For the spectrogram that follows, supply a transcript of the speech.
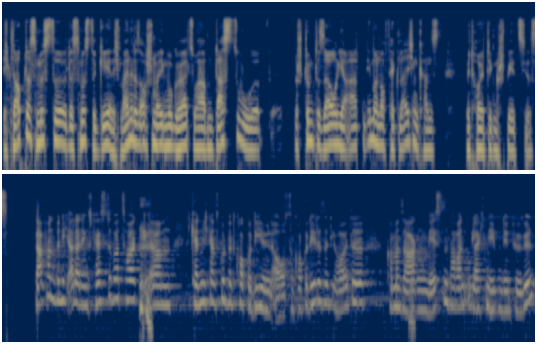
ich glaube, das müsste, das müsste gehen. Ich meine, das auch schon mal irgendwo gehört zu haben, dass du bestimmte Saurierarten immer noch vergleichen kannst mit heutigen Spezies. Davon bin ich allerdings fest überzeugt. Ähm, ich kenne mich ganz gut mit Krokodilen aus. Und Krokodile sind die heute, kann man sagen, nächsten Verwandten gleich neben den Vögeln.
